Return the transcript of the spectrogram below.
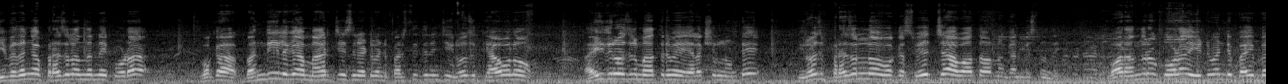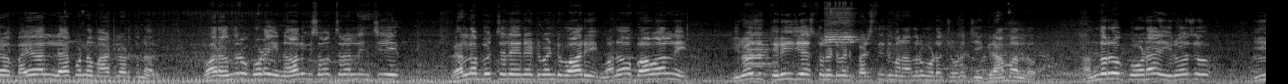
ఈ విధంగా ప్రజలందరినీ కూడా ఒక బందీలుగా మార్చేసినటువంటి పరిస్థితి నుంచి ఈరోజు కేవలం ఐదు రోజులు మాత్రమే ఎలక్షన్లు ఉంటే ఈరోజు ప్రజల్లో ఒక స్వేచ్ఛ వాతావరణం కనిపిస్తుంది. వారందరూ కూడా ఎటువంటి భయ భయాలు లేకుండా మాట్లాడుతున్నారు. వారందరూ కూడా ఈ నాలుగు సంవత్సరాల నుంచి వెళ్ళబుచ్చలేనటువంటి వారి మనోభావాల్ని ఈరోజు తెలియజేస్తున్నటువంటి పరిస్థితి మనందరం కూడా చూడొచ్చు ఈ గ్రామాల్లో. అందరూ కూడా ఈరోజు ఈ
